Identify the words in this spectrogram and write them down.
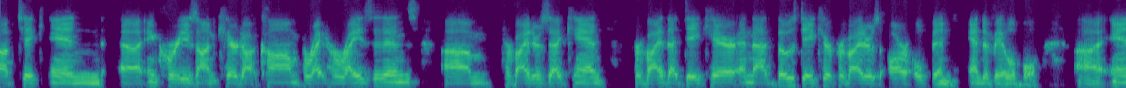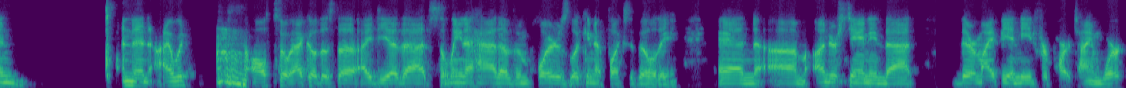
uptick in uh, inquiries on care.com bright horizons um, providers that can provide that daycare and that those daycare providers are open and available. Uh, and and then i would also echo this the idea that selena had of employers looking at flexibility and um, understanding that there might be a need for part-time work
